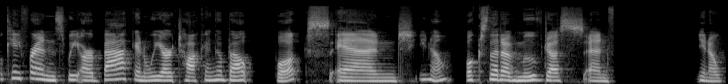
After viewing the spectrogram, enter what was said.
Okay, friends, we are back and we are talking about books and, you know, books that have moved us and, you know,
